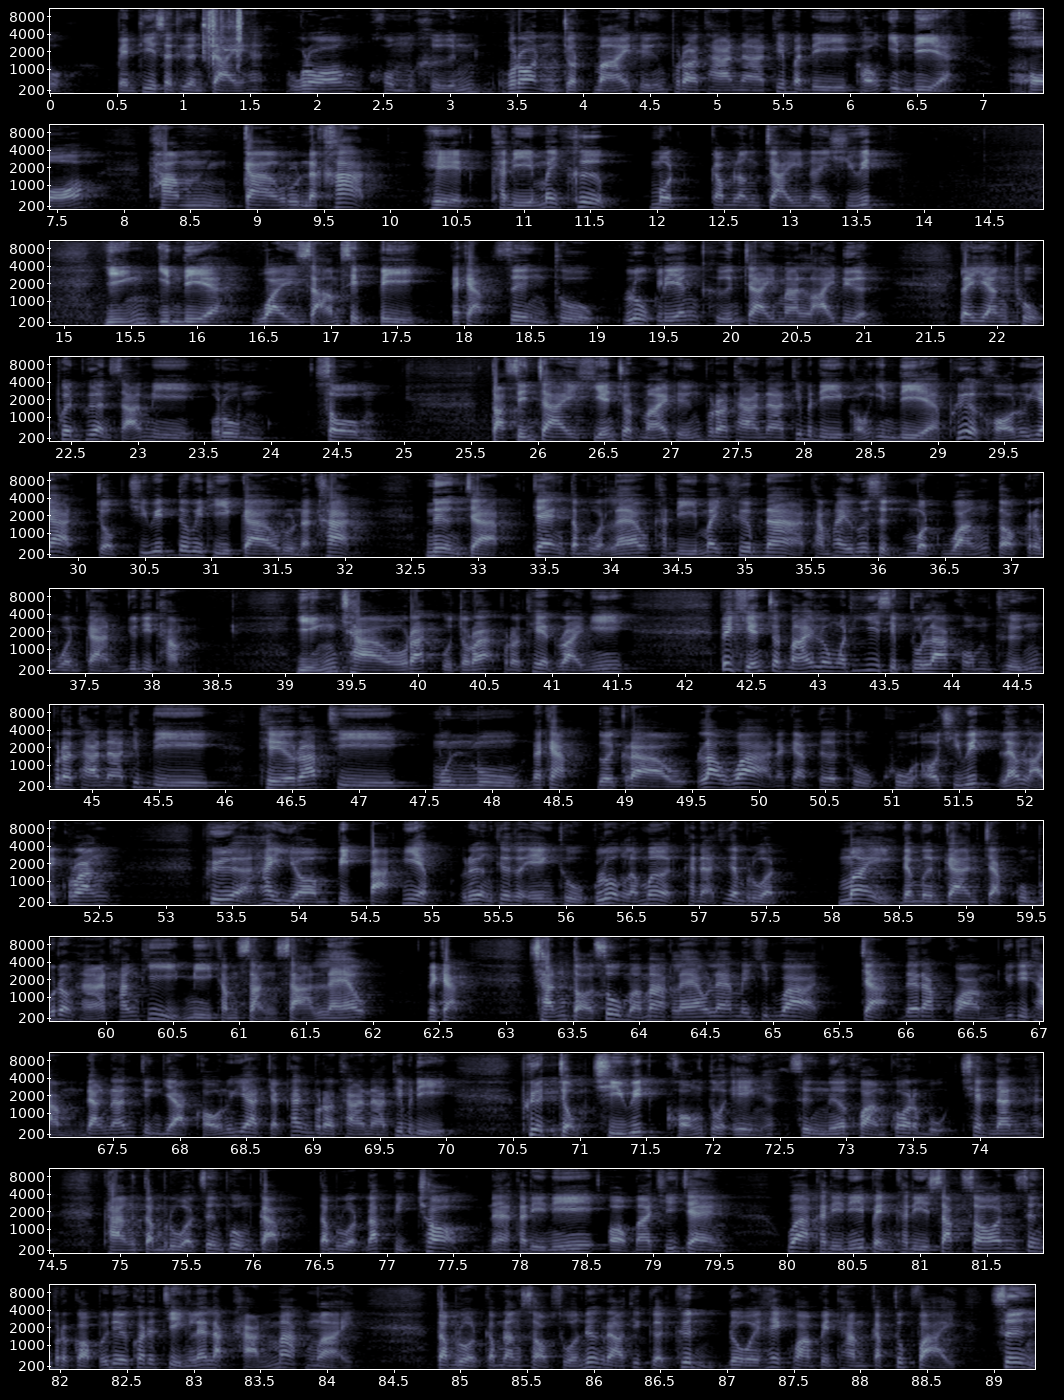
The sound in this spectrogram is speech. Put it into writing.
เป็นที่สะเทือนใจฮะร้องข่มขืน ร่อนจดหมายถึงประธานาธิบดีของอินเดีย ขอทำการุณฆาต เหตุคดีไม่คืบ หมดกำลังใจในชีวิต หญิงอินเดียวัย 30 ปีนะครับซึ่งถูกลูกเลี้ยงขืนใจมาหลายเดือน และยังถูกเพื่อนๆสามีรุมโทม ตัดสินใจเขียนจดหมายถึงประธานาธิบดีของอินเดียเพื่อขออนุญาตจบชีวิตด้วยวิธีการุณฆาต เนื่องจากแจ้งตำรวจแล้วคดีไม่คืบหน้าทำให้รู้สึกหมดหวังต่อกระบวนการยุติธรรม หญิงชาวรัฐอุตรประเทศรายนี้ ได้เขียนจดหมายลงวันที่ 20 ตุลาคมถึงประธานาธิบดี เทรับทีมุนมูนะครับ โดยกล่าวเล่าว่านะครับเธอถูกขู่เอาชีวิตแล้วหลายครั้ง เพื่อให้ยอมปิดปากเงียบ เรื่องที่ตัวเองถูกล่วงละเมิด ขณะที่ตำรวจไม่ดำเนินการจับกลุ่มผู้ต้องหาทั้งที่มีคำสั่งศาลแล้วนะครับฉันต่อสู้มามากแล้ว และไม่คิดว่าจะได้รับความยุติธรรม ดังนั้นจึงอยากขออนุญาตจากท่านประธานาธิบดี เพื่อจบชีวิตของตัวเองฮะซึ่งเนื้อความก็ระบุ เช่นนั้นฮะทางตำรวจซึ่งผู้กำกับตำรวจรับผิดชอบนะฮะคดีนี้ออกมาชี้แจง ว่าคดีนี้เป็นคดีซับซ้อน ซึ่งประกอบไปด้วยข้อเท็จจริงและหลักฐานมากมายตำรวจกำลังสอบสวนเรื่องราวที่เกิดขึ้น โดยให้ความเป็นธรรมกับทุกฝ่าย ซึ่ง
